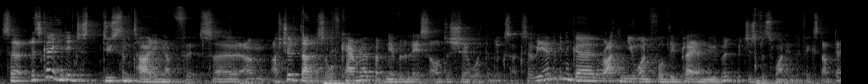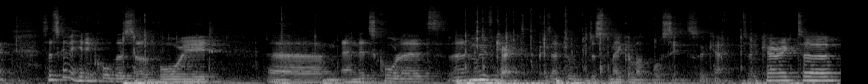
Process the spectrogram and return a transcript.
So let's go ahead and just do some tidying up first. So um, I should have done this off camera, but nevertheless, I'll just show what it looks like. So we're going to go write a new one for the player movement, which is this one in the fixed update. So let's go ahead and call this a void, um, and let's call it move character, because that will just make a lot more sense. Okay, so character,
